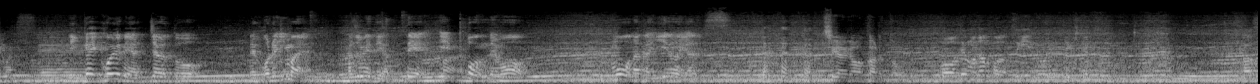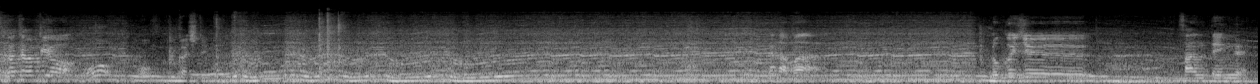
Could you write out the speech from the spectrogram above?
ます。一回こういうのやっちゃうとでこれ今初めてやって1本でももうなんか家の嫌ですえ違いが分かると。あでもなんか次に乗れてきてる。さすがチャンピオン。おお返して。なんかまあ63点ぐらい。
